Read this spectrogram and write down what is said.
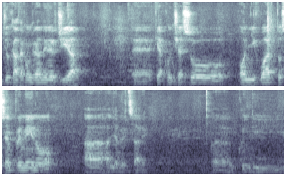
giocata con grande energia eh, che ha concesso ogni quarto sempre meno a, agli avversari. Eh, quindi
